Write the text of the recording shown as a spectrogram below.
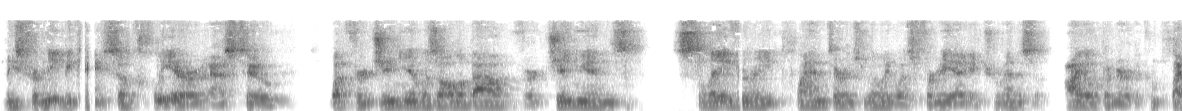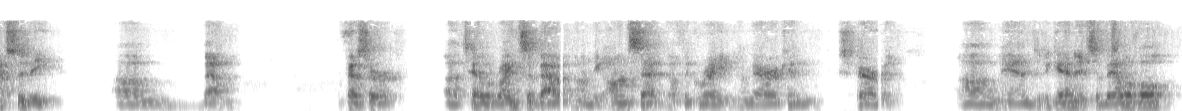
at least for me, became so clear as to what Virginia was all about, Virginians, slavery, planters really was for me a, a tremendous eye opener. The complexity um, that Professor uh, Taylor writes about on the onset of the great American experiment. Um, and again, it's available,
